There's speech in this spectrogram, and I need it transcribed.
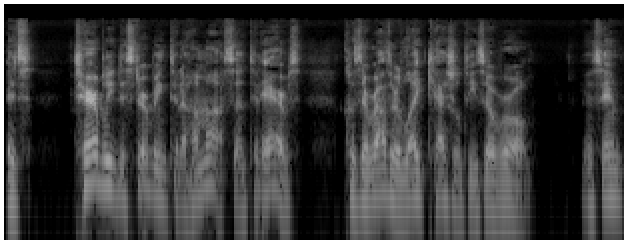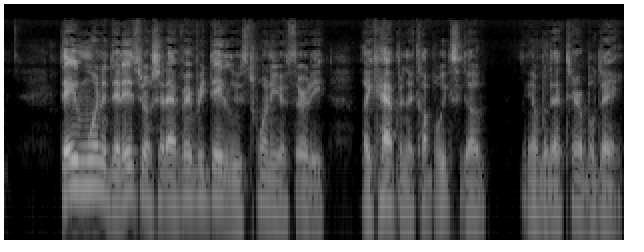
it's terribly disturbing to the Hamas and to the Arabs because they're rather light casualties overall. You understand? They wanted that Israel should have every day lose 20 or 30, like happened a couple weeks ago, you know, with that terrible day.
